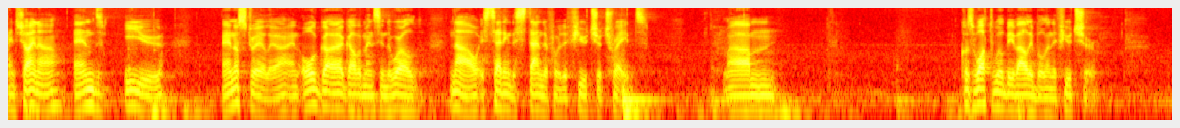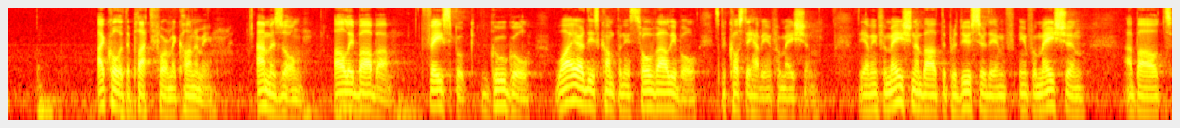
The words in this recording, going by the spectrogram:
And China and EU and Australia and all go governments in the world now is setting the standard for the future trades. Because um, what will be valuable in the future? I call it the platform economy. Amazon, Alibaba, Facebook, Google, why are these companies so valuable? It's because they have information. They have information about the producer, they have information about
